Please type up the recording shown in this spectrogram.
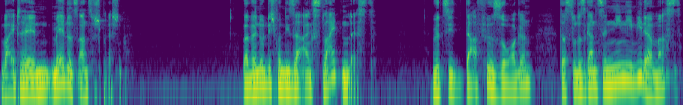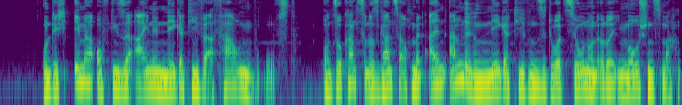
weiterhin Mädels anzusprechen. Weil wenn du dich von dieser Angst leiten lässt, wird sie dafür sorgen, dass du das Ganze nie, nie wieder machst und dich immer auf diese eine negative Erfahrung berufst. Und so kannst du das Ganze auch mit allen anderen negativen Situationen oder Emotions machen.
